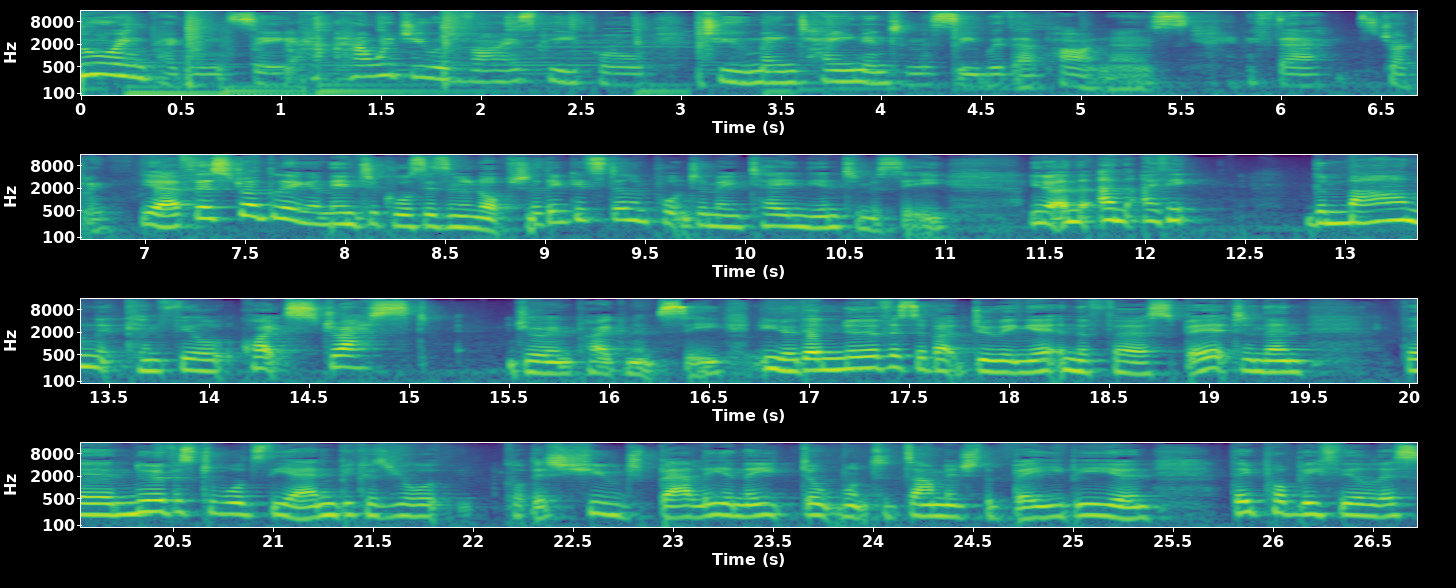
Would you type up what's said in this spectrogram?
During pregnancy, how would you advise people to maintain intimacy with their partners if they're struggling? Yeah, if they're struggling and intercourse isn't an option, I think it's still important to maintain the intimacy. You know, and, and I think the man can feel quite stressed during pregnancy. You know, they're nervous about doing it in the first bit and then they're nervous towards the end because you've got this huge belly and they don't want to damage the baby and they probably feel this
